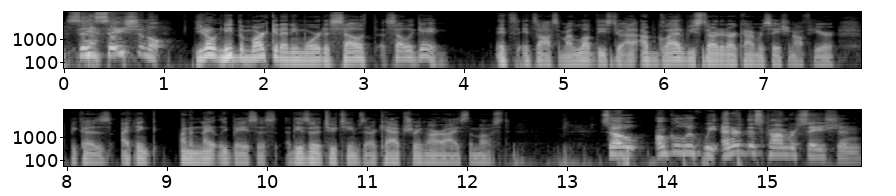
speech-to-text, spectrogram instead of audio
Sensational. Yeah. You don't need the market anymore to sell sell a game. It's it's awesome. I love these two. I, I'm glad we started our conversation off here because I think on a nightly basis, these are the two teams that are capturing our eyes the most. So, Uncle Luke, we entered this conversation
